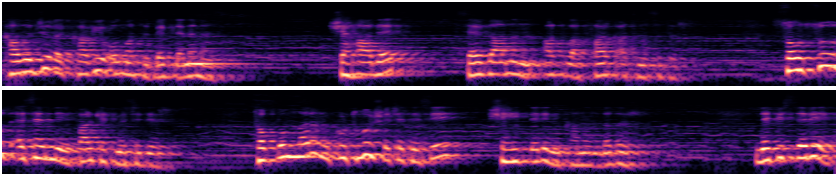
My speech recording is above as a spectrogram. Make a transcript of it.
kalıcı ve kavi olması beklenemez. Şehadet, sevdanın akla fark atmasıdır. Sonsuz esenliği fark etmesidir. Toplumların kurtuluş reçetesi şehitlerin kanındadır. Nefisleri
